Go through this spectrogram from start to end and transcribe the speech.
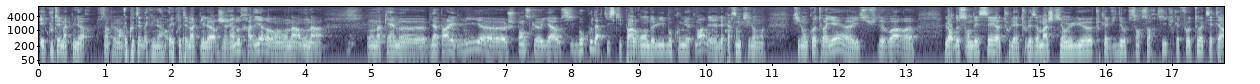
Écoutez Mac Miller, tout simplement. Écoutez Mac Miller. Écoutez Mac Miller, j'ai rien d'autre à dire. On a, on a, on a quand même euh, bien parlé de lui. Euh, je pense qu'il y a aussi beaucoup d'artistes qui parleront de lui beaucoup mieux que moi, des, les personnes qui l'ont, qui l'ont côtoyé. Euh, il suffit de voir lors de son décès tous les, tous les hommages qui ont eu lieu, toutes les vidéos qui sont sorties, toutes les photos, etc.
